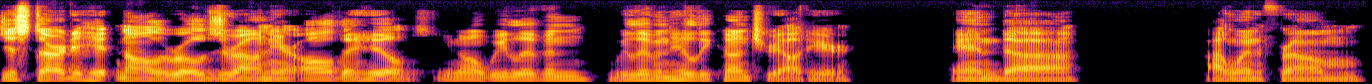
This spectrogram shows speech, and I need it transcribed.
just started hitting all the roads around here, all the hills. You know, we live in, we live in hilly country out here. And, uh, I went from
